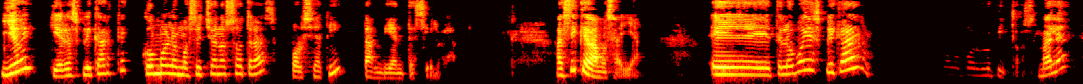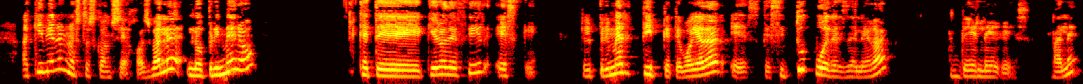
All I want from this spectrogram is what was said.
Y hoy quiero explicarte cómo lo hemos hecho nosotras por si a ti también te sirve. Así que vamos allá. Eh, te lo voy a explicar como por grupitos, ¿vale? Aquí vienen nuestros consejos, ¿vale? Lo primero que te quiero decir es que el primer tip que te voy a dar es que si tú puedes delegar, delegues, ¿vale?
